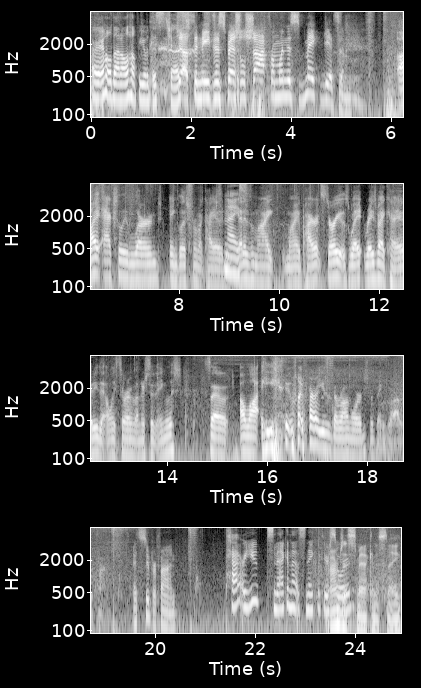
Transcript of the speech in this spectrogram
All right, hold on. I'll help you with this chest. Justin needs a special shot from when the snake gets him. I actually learned English from a coyote. Nice. That is my my pirate story. It was wa- raised by a coyote that only sort of understood English. So a lot. He my pirate uses the wrong words for things a lot of the time. It's super fun. Pat, are you smacking that snake with your sword? I'm just smacking a snake.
